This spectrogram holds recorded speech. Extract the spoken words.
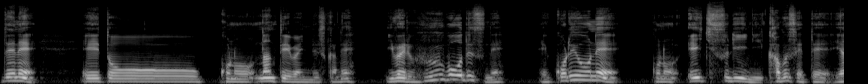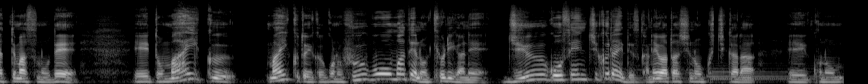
でねえっ、ー、とこの何て言えばいいんですかねいわゆる風貌ですねこれをねこの H3 にかぶせてやってますので、えーと、マイクマイクというかこの風貌までの距離がね15センチくらいですかね私の口から、えー、この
